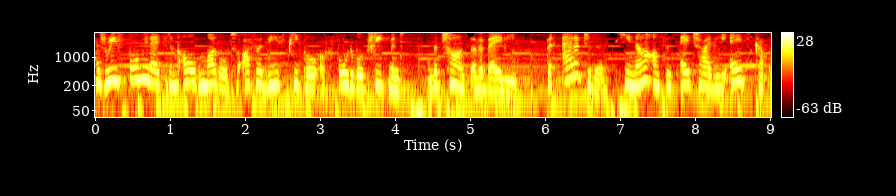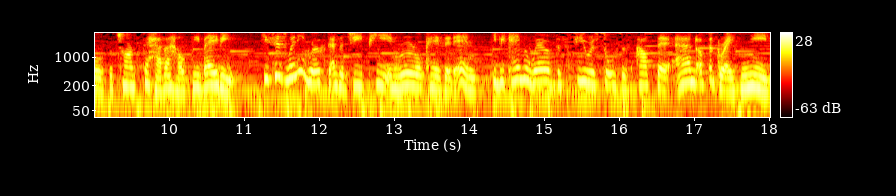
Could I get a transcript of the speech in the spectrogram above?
has reformulated an old model to offer these people affordable treatment and the chance of a baby. But added to this, he now offers HIV AIDS couples the chance to have a healthy baby. He says when he worked as a GP in rural KZN, he became aware of the few resources out there and of the great need.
